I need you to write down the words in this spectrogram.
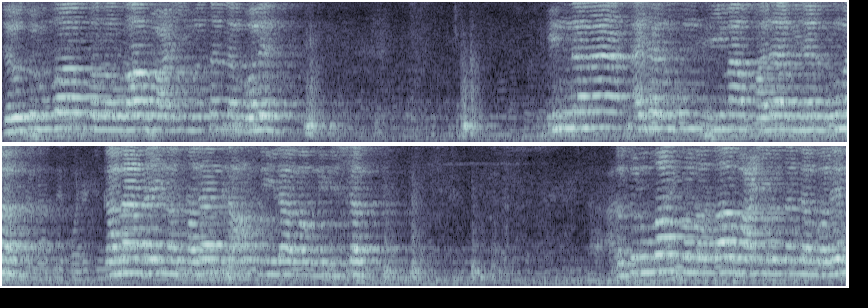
যে রাসূলুল্লাহ সাল্লাল্লাহু আলাইহি ওয়াসাল্লাম বলেন ইন্নামা আজালুকুম ফীমা খালা মিনাল উমাম কামা বাইনা সালাতিল আসর ইলা মাগরিবিশ শামস রাসূলুল্লাহ সাল্লাল্লাহু আলাইহি ওয়াসাল্লাম বলেন,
